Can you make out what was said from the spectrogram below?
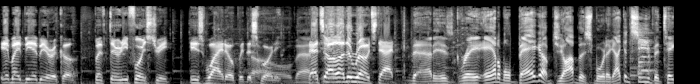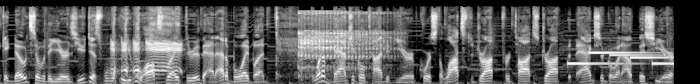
it might be a miracle, but 34th Street is wide open this morning. Oh, that That's is- all on the roads, Dad. That is great. Animal bang up job this morning. I can see you've been taking notes over the years. You just you waltzed right through that. At a boy, bud. What a magical time of year. Of course, the lots to drop for Tots drop. The bags are going out this year.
